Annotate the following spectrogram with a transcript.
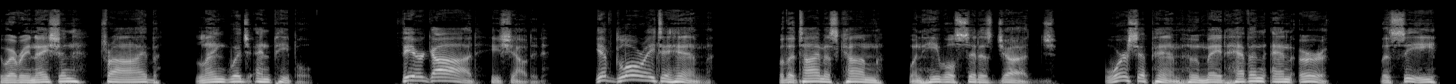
to every nation, tribe, language, and people. Fear God, he shouted. Give glory to him, for the time has come when he will sit as judge. Worship him who made heaven and earth, the sea,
